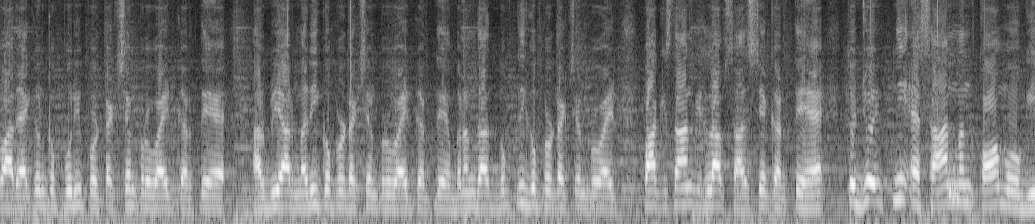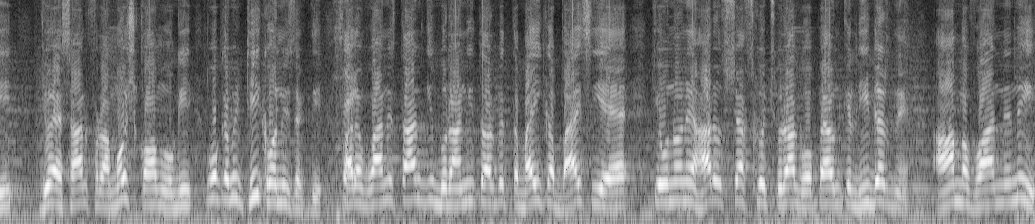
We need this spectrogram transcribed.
وار ہے کہ ان کو پوری پروٹیکشن پرووائڈ کرتے ہیں۔ عربی آر مری کو پروٹیکشن پرووائڈ کرتے ہیں برمداد بکتی کو پروٹیکشن پرووائڈ پاکستان کے خلاف سازشیں کرتے ہیں۔ تو جو اتنی احسان مند قوم ہوگی جو احسان فراموش قوم ہوگی وہ کبھی ٹھیک ہو نہیں سکتی۔ اور افغانستان کی برانی طور پہ تباہی کا باعث یہ ہے کہ انہوں نے ہر اس شخص کو چھرا گھوپا ہے ان کے لیڈرز نے عام افغان نے نہیں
